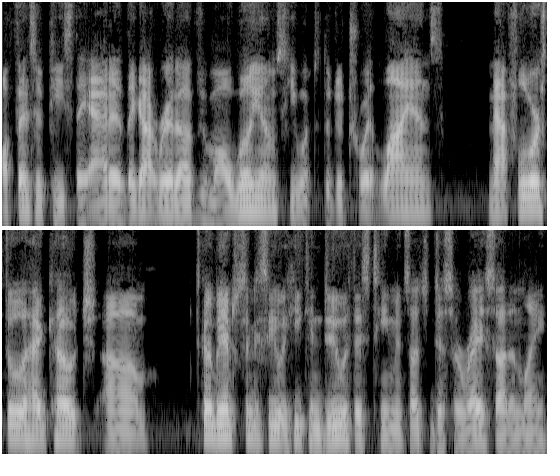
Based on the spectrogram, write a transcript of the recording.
offensive piece they added. They got rid of Jamaal Williams. He went to the Detroit Lions. Matt LaFleur still the head coach. Um, it's going to be interesting to see what he can do with this team in such disarray suddenly.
